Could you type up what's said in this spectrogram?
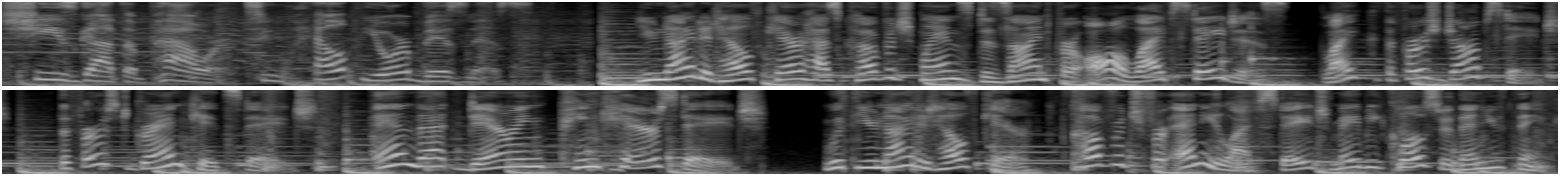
She's got the power to help your business. United Healthcare has coverage plans designed for all life stages, like the first job stage, the first grandkid stage, and that daring pink hair stage. With United Healthcare, coverage for any life stage may be closer than you think.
